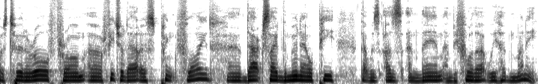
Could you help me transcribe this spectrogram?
That was two in a row from our featured artist Pink Floyd, uh, Dark Side of the Moon LP. That was Us and Them, and before that we had Money.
